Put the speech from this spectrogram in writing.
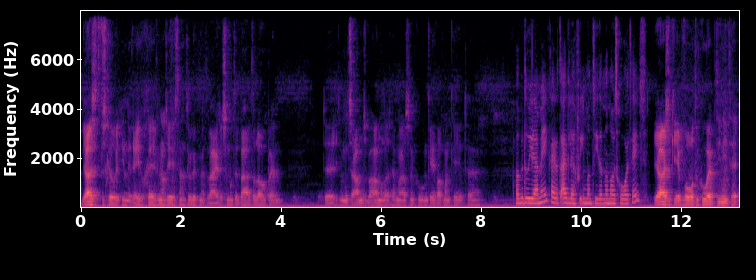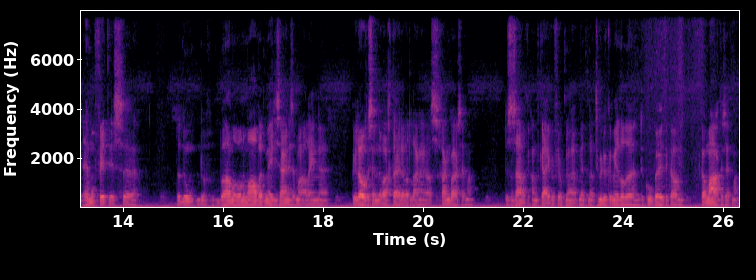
Ja, er zit verschil in de regelgeving als eerste natuurlijk. Met weiders ze moeten buiten lopen en de, je moet ze anders behandelen, zeg maar, als een koe een keer wat mankeert. eh. Wat bedoel je daarmee? Kan je dat uitleggen voor iemand die dat nog nooit gehoord heeft? Ja, als je een keer bijvoorbeeld een koe hebt die niet he- helemaal fit is, eh, dat doen, dat behandelen we normaal met medicijnen, zeg maar. Alleen eh, biologisch zijn de wachttijden wat langer als gangbaar, zeg maar. Dus dan zijn we aan het kijken of je ook na- met natuurlijke middelen de koe beter kan, kan maken, zeg maar.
